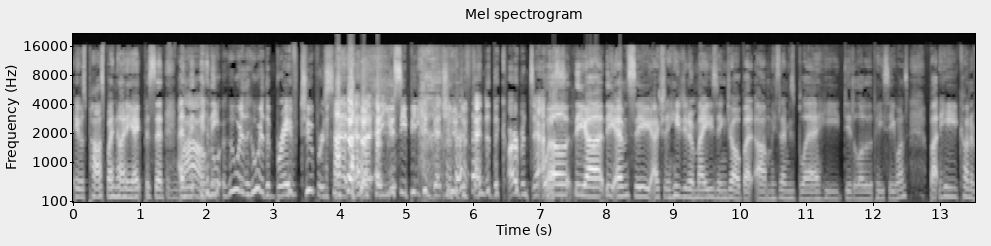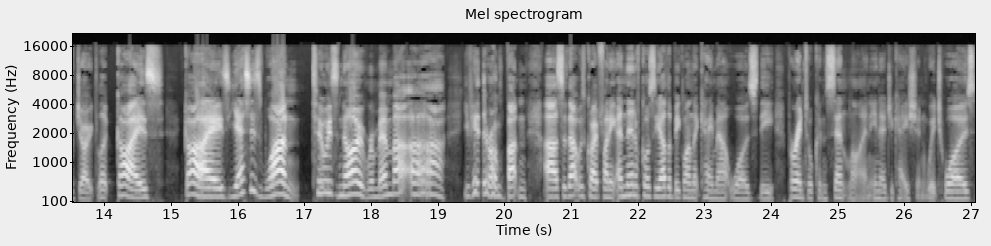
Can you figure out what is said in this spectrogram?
It was passed by 98%. And the- and the, who, who are the who are the brave two percent at a, a UCP convention who defended the carbon tax? well, the uh, the MC actually he did an amazing job, but um, his name is Blair. He did a lot of the PC ones, but he kind of joked, "Look, guys, guys, yes is one." Two is no. Remember, ah, you've hit the wrong button. Uh, so that was quite funny. And then, of course, the other big one that came out was the parental consent line in education, which was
